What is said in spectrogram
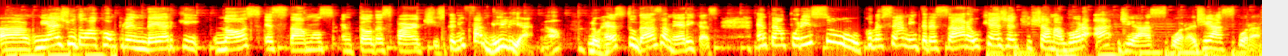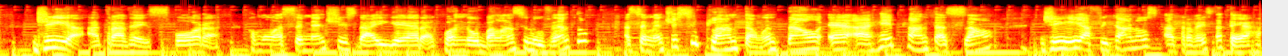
uh, me ajudou a compreender que nós estamos em todas partes. Tenho família, não? No resto das Américas. Então, por isso, comecei a me interessar o que a gente chama agora a diáspora. Diáspora, dia através fora, como as sementes da higuera, quando balança no vento, as sementes se plantam. Então, é a replantação de africanos através da terra.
